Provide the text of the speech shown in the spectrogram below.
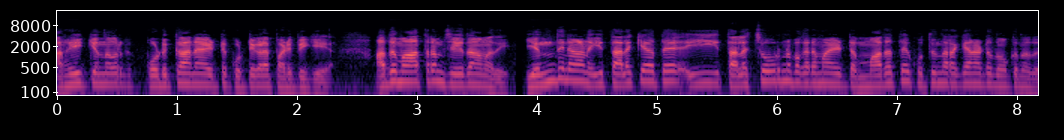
അർഹിക്കുന്നവർക്ക് കൊടുക്കാനായിട്ട് കുട്ടികളെ പഠിപ്പിക്കുക. അത് മാത്രം ചെയ്താൽ മതി. എന്തിനാണ് ഈ തലയ്ക്കകത്തെ ഈ തലച്ചോറിന് പകരമായിട്ട് മതത്തെ കുത്തി നിറയ്ക്കാനായിട്ട് നോക്കുന്നത്?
